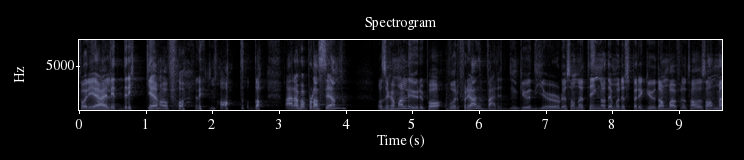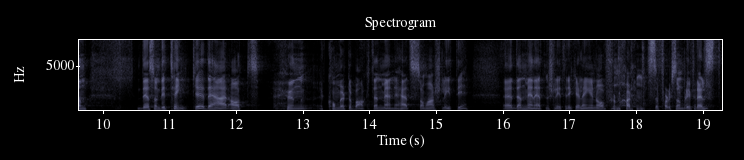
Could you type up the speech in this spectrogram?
Får de henne litt drikke og får litt mat, og da er hun på plass igjen. Og så kan man lure på hvorfor i all verden Gud gjør du sånne ting. Og det må du spørre Gud om. bare for å ta det sånn. Men det som de tenker, det er at hun kommer tilbake til en menighet som har slitt i. Eh, den menigheten sliter ikke lenger nå, for nå er det masse folk som blir frelst.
